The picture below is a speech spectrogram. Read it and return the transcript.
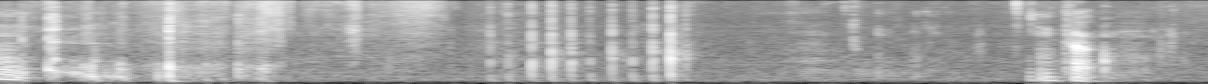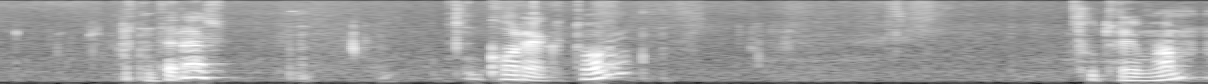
Mm. Tak. Teraz korektor. Tutaj mam.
